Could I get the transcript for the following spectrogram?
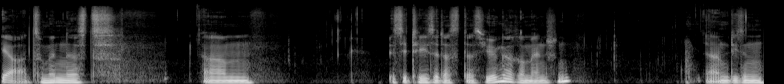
Ja, zumindest ähm, ist die These, dass, dass jüngere Menschen ähm, diesen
